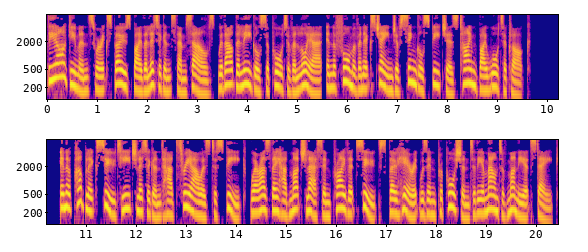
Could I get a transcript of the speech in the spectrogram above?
The arguments were exposed by the litigants themselves, without the legal support of a lawyer, in the form of an exchange of single speeches timed by water clock. In a public suit each litigant had three hours to speak, whereas they had much less in private suits though here it was in proportion to the amount of money at stake.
